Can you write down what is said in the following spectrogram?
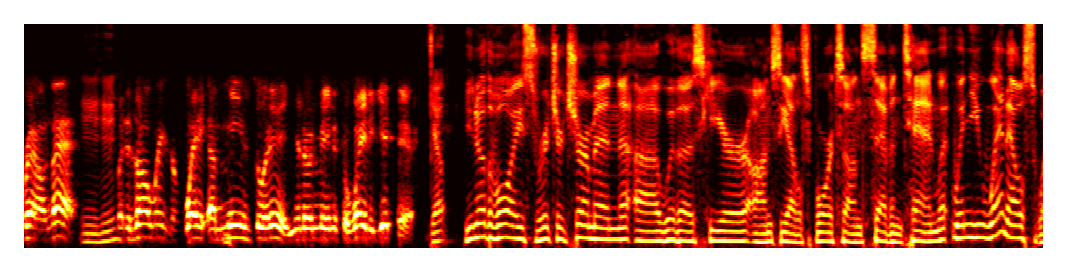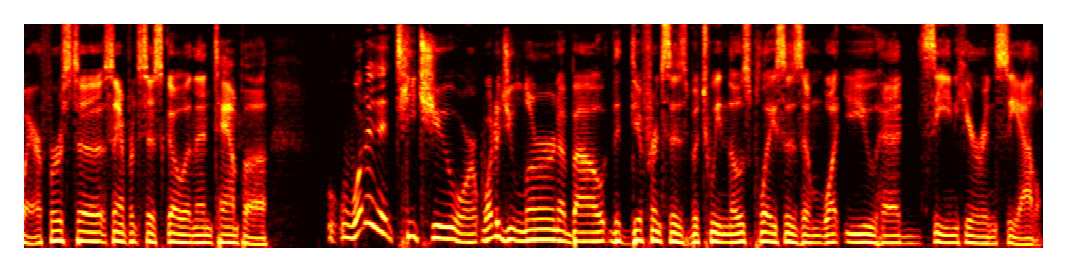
around that. Mhm. But it's always a way, a means to an end. You know what I mean? It's a way to get there. Yep. You know the voice, Richard Sherman, uh, with us here on Seattle Sports on 710. When, when you went elsewhere, first to San Francisco and then Tampa, what did it teach you or what did you learn about the differences between those places and what you had seen here in Seattle?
